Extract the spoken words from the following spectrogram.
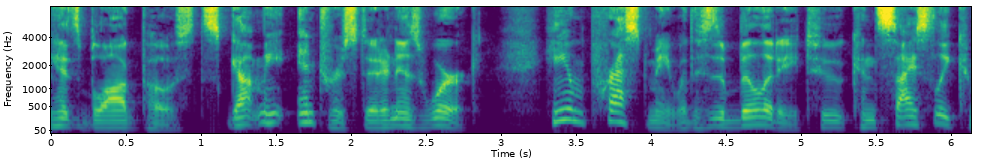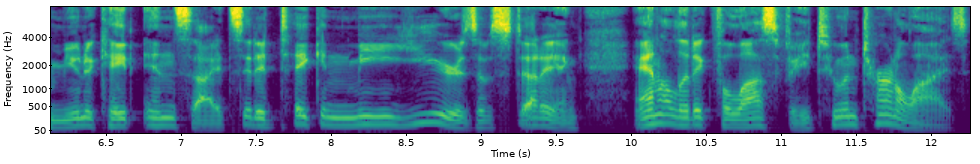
his blog posts got me interested in his work he impressed me with his ability to concisely communicate insights it had taken me years of studying analytic philosophy to internalize.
